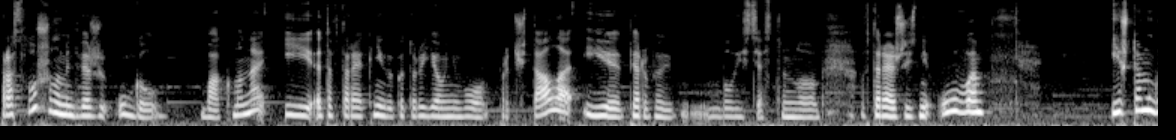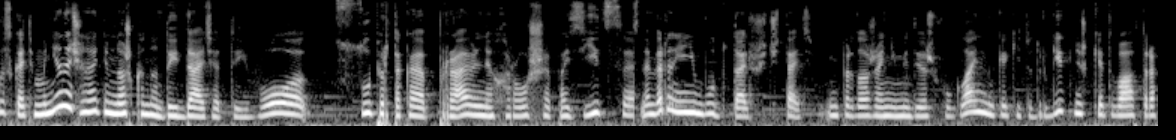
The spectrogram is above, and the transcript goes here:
Прослушала «Медвежий угол» Бакмана, и это вторая книга, которую я у него прочитала, и первый был, естественно, «Вторая жизнь Увы». И что я могу сказать? Мне начинает немножко надоедать это его супер такая правильная, хорошая позиция. Наверное, я не буду дальше читать ни продолжение «Медвежьего угла», ни какие-то другие книжки этого автора,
